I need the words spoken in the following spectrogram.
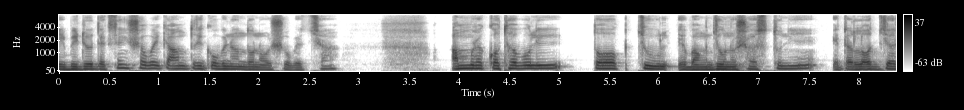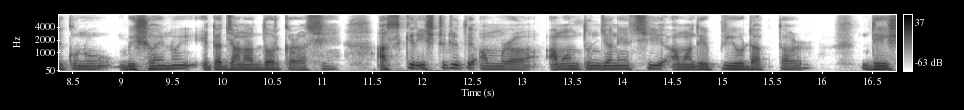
এই ভিডিও দেখছেন, সবাইকে আন্তরিক অভিনন্দন ও শুভেচ্ছা। আমরা কথা বলি ত্বক চুল এবং যৌন স্বাস্থ্য নিয়ে এটা লজ্জার কোনো বিষয় নয় এটা জানার দরকার আছে। আজকের স্টুডিওতে আমরা আমন্ত্রণ জানিয়েছি আমাদের প্রিয় ডাক্তার দেশ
